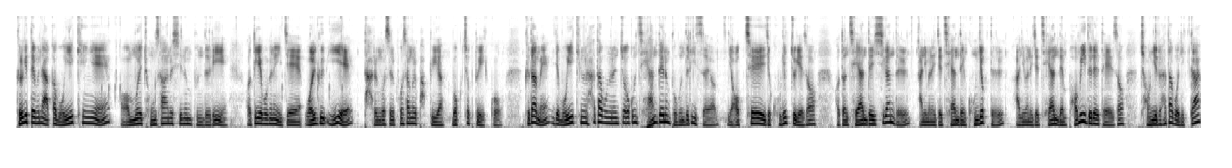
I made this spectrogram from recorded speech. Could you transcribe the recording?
그렇기 때문에 아까 모이킹의 업무에 종사하시는 분들이 어떻게 보면 이제 월급 이에 다른 것을 보상을 받기 위한 목적도 있고 그 다음에 이제 모이킹을 하다 보면 조금 제한되는 부분들이 있어요. 이 업체 이제 고객 쪽에서 어떤 제한된 시간들 아니면 이제 제한된 공격들 아니면 이제 제한된 범위들에 대해서 정의를 하다 보니까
